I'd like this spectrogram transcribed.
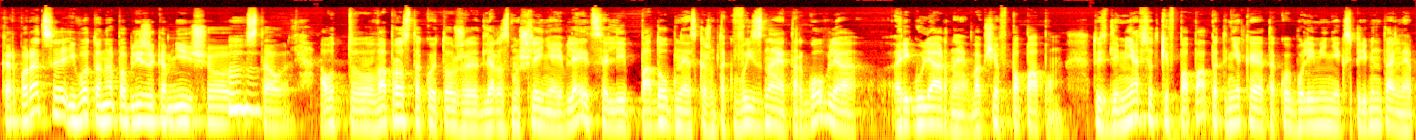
корпорация, и вот она поближе ко мне еще угу. стала. А вот э, вопрос такой тоже для размышления. Является ли подобная, скажем так, выездная торговля регулярная вообще в попапом? То есть для меня все-таки в попап это некое такое более-менее экспериментальное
